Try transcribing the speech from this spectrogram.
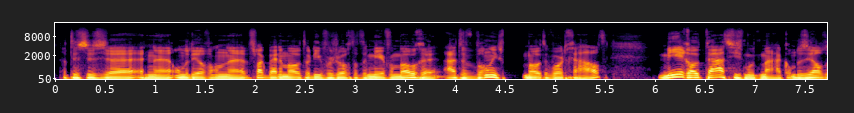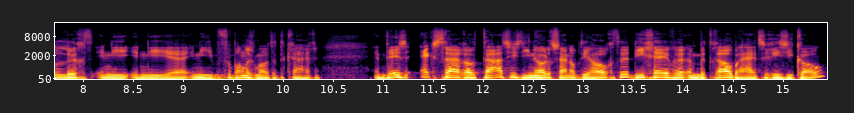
dat is dus eh, een eh, onderdeel van eh, vlak bij de motor die ervoor zorgt dat er meer vermogen uit de verbrandingsmotor wordt gehaald, meer rotaties moet maken om dezelfde lucht in die, in die, in die verbrandingsmotor te krijgen. En deze extra rotaties die nodig zijn op die hoogte, die geven een betrouwbaarheidsrisico.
